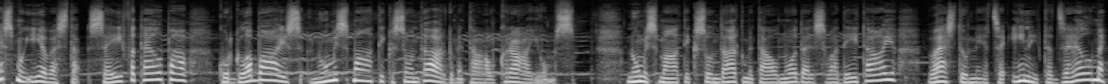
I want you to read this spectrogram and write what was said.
Esmu ievesta seifa telpā, kur glabājas numismātikas un dārgmetālu krājums. Numismātikas un dārgmetāla nodaļas vadītāja, vēsturniece Inita Dzelme,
